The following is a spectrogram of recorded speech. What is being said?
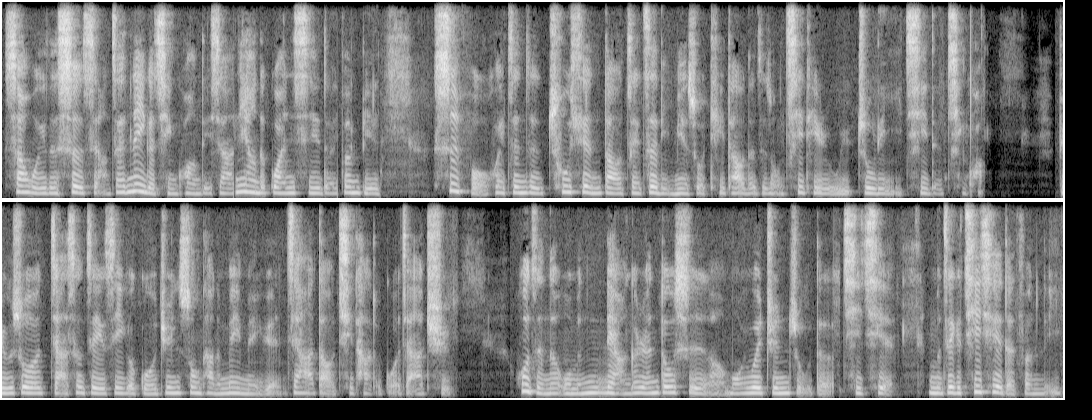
稍微的设想，在那个情况底下，那样的关系的分别是否会真正出现到在这里面所提到的这种气体如雨、助力仪器的情况。比如说，假设这也是一个国君送他的妹妹远嫁到其他的国家去，或者呢，我们两个人都是啊某一位君主的妻妾，那么这个妻妾的分离，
